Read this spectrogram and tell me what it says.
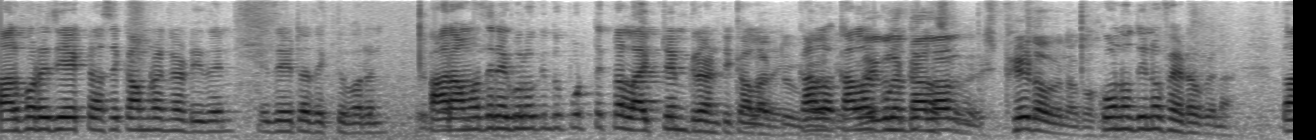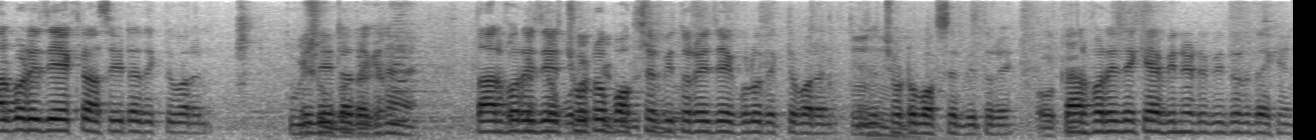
তারপরে যে একটা আছে কামরাঙ্গা ডিজাইন এই যে এটা দেখতে পারেন। আর আমাদের এগুলো কিন্তু প্রত্যেকটা life time guarantee colour colour এগুলো কালার ফেড হবে না কখনো। কোনোদিনও ফেড হবে না। তারপরে যে একটা আছে এটা দেখতে পারেন। এই যে এটা দেখেন। হ্যাঁ। তারপরে যে ছোট বক্সের ভিতরে যে এগুলো দেখতে পারেন এই যে ছোট বক্সের ভিতরে। তারপরে যে ক্যাবিনেটের ভিতরে দেখেন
